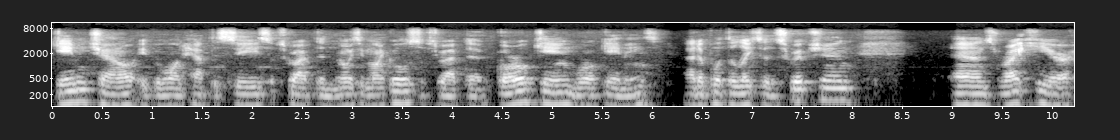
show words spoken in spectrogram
gaming channel if you want to have to see, subscribe to Noisy Michaels, subscribe to Goro King World Gaming. I'll put the links in the description and right here.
